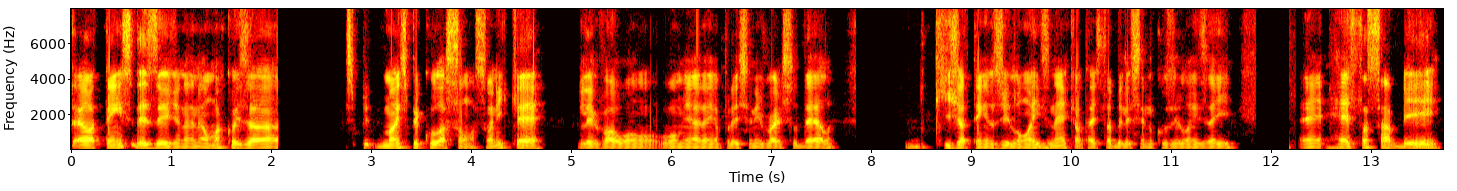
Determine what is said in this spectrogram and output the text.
ela tem esse desejo, né? Não é uma coisa, uma especulação. A Sony quer levar o, o Homem-Aranha para esse universo dela, que já tem os vilões, né? Que ela está estabelecendo com os vilões aí. É, resta saber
